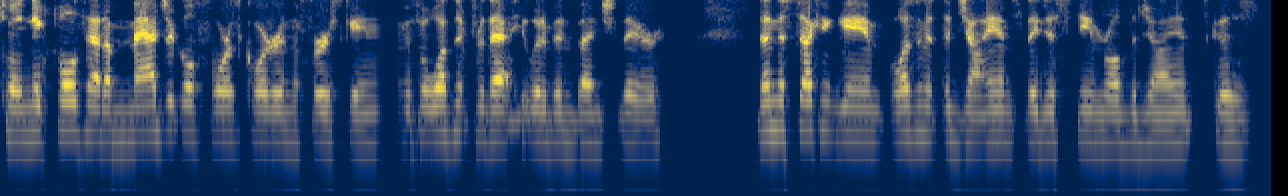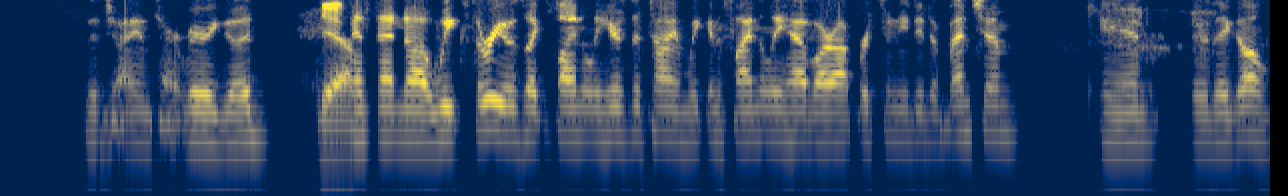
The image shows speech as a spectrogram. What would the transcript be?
okay, Nick Foles had a magical fourth quarter in the first game. If it wasn't for that, he would have been benched there. Then the second game wasn't it the Giants? They just steamrolled the Giants because the Giants aren't very good. Yeah. And then uh, week three, it was like, finally, here's the time. We can finally have our opportunity to bench him. And there they go.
